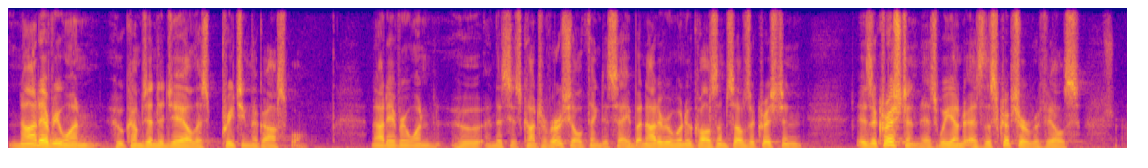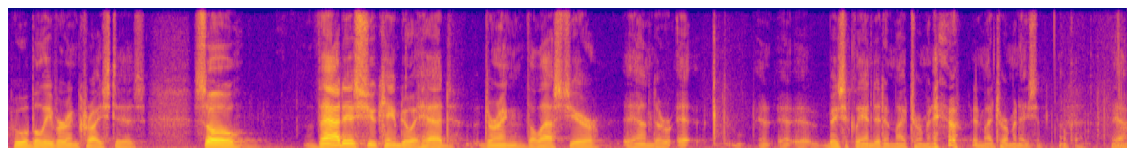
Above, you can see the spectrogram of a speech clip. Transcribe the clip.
not everyone who comes into jail is preaching the gospel. Not everyone who, and this is a controversial thing to say, but not everyone who calls themselves a Christian is a Christian, as we under, as the Scripture reveals who a believer in Christ is. So that issue came to a head during the last year, and uh, it, it, basically ended in my termina- in my termination. Okay. Yeah.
